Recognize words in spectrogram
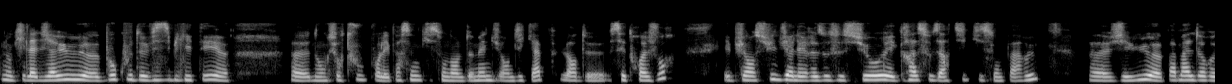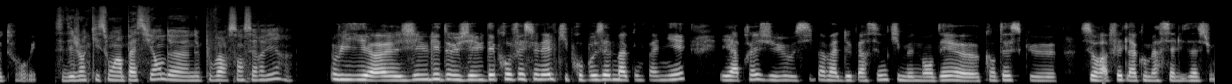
Donc il a déjà eu euh, beaucoup de visibilité, euh, donc surtout pour les personnes qui sont dans le domaine du handicap lors de ces trois jours. Et puis ensuite, via les réseaux sociaux et grâce aux articles qui sont parus, j'ai eu pas mal de retours, oui. C'est des gens qui sont impatients de, de pouvoir s'en servir? Oui, euh, j'ai eu les deux. J'ai eu des professionnels qui proposaient de m'accompagner et après j'ai eu aussi pas mal de personnes qui me demandaient euh, quand est-ce que sera fait de la commercialisation.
